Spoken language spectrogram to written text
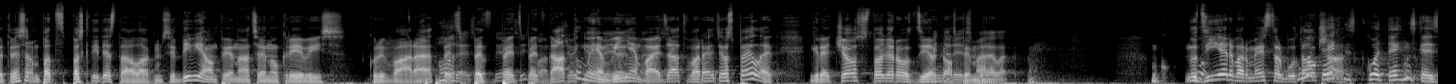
bet mēs varam pats paskatīties tālāk. Mums ir divi jaunpienācēji no Krievijas. Kuri varētu pēc, pēc, pēc, pēc datumiem, viņiem vajadzētu varēt jau spēlēt. Grečovs, Stoļerovs, Viņi Dzirkals, piemēram. spēlē. Nu, dzieri var mest varbūt Ko, augšā. tehniski, ko tehniskais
